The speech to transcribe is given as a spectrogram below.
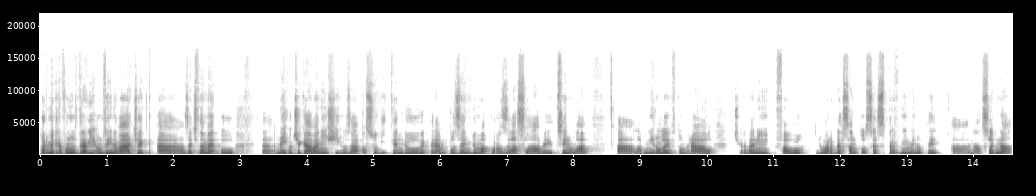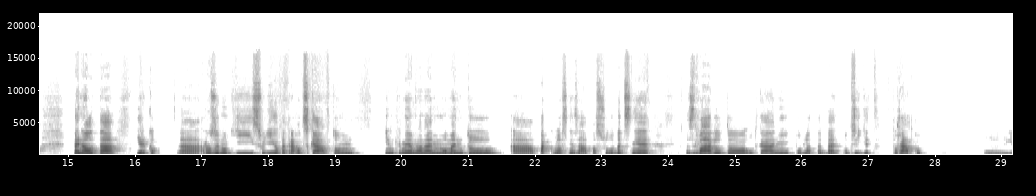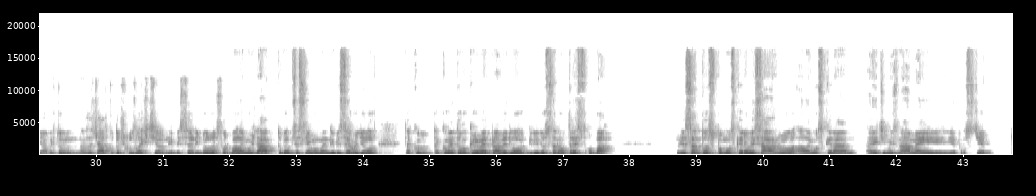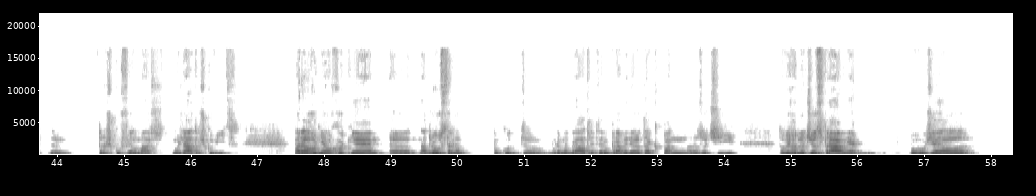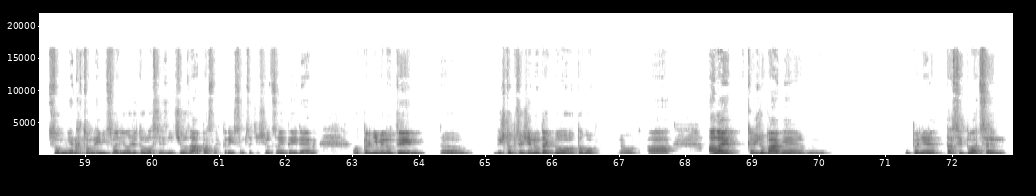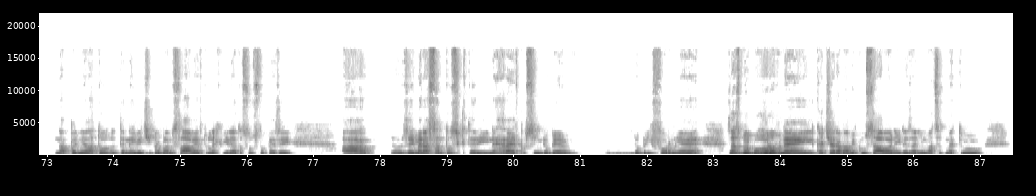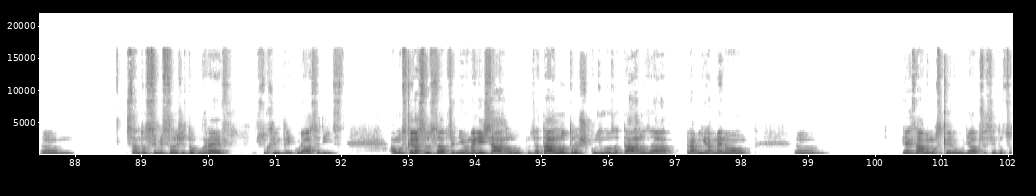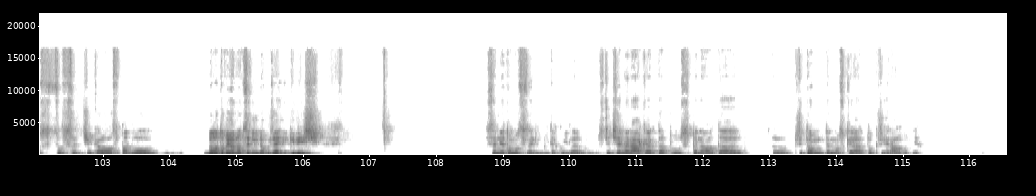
Od mikrofonu zdraví Ondřej Nováček a začneme u eh, nejočekávanějšího zápasu víkendu, ve kterém Plzeň doma porazila Slávy 3-0 a hlavní roli v tom hrál červený faul Eduarda Santose z první minuty a následná penalta. Jirko, eh, rozhodnutí sudího Petra Hocka v tom inkriminovaném momentu a pak vlastně zápasu obecně zvládl to utkání podle tebe odřídit v pořádku? Já bych to na začátku trošku zlehčil. Mně by se líbil ve fotbale, možná to byl přesně moment, kdyby se hodilo takové to hokejové pravidlo, kdy dostanou trest oba. Protože Santos po Moskerovi sáhnul, ale Moskera, a je tím i známý, je prostě eh, trošku filmař, možná trošku víc. Padal hodně ochotně. Eh, na druhou stranu, pokud budeme brát literu pravidel, tak pan Rozočí to vyhodnotil správně. Bohužel co mě na tom nejvíc vadilo, že to vlastně zničil zápas, na který jsem se těšil celý týden. Od první minuty, když to přeženu, tak bylo hotovo. Jo. A, ale každopádně mm, úplně ta situace naplnila to, ten největší problém Slávě v tuhle chvíli a to jsou stopeři a eh, zejména Santos, který nehraje v poslední době v dobré formě. Zas byl bohorovnej, Kačaraba vyklusával někde za ním 20 metrů. Um, Santos si myslel, že to uhraje v suchým triku, dá se říct. A Moskera se dostal před něj, na něj sáhl. Zatáhl trošku, ho zatáhl za pravý rameno. Eh, jak známe Moskeru, udělal přesně to, co, co se čekalo, spadlo. Bylo to vyhodnocený dobře, i když se mně to moc nelíbí, takovýhle prostě červená karta plus penalta, eh, přitom ten Moskera to přihrál hodně.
